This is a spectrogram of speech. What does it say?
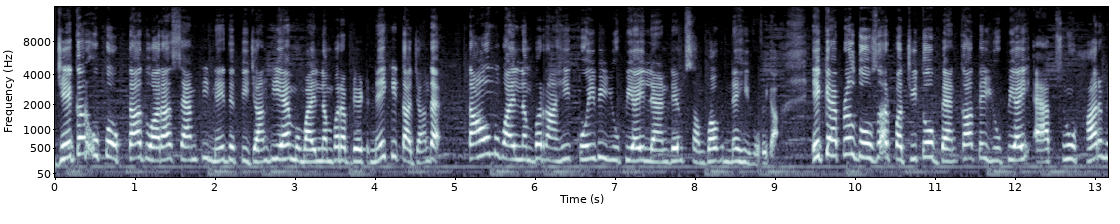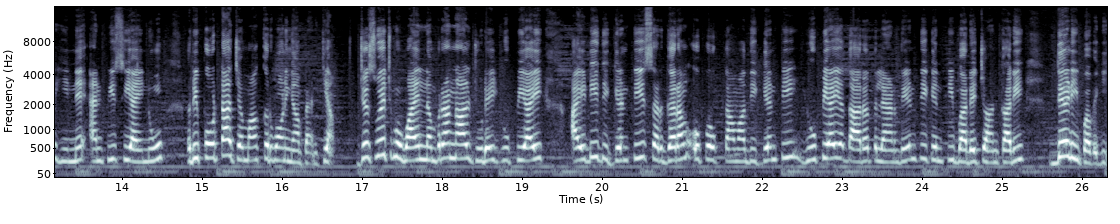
ਜੇਕਰ ਉਪਭੋਗਤਾ ਦੁਆਰਾ ਸਹਿਮਤੀ ਨਹੀਂ ਦਿੱਤੀ ਜਾਂਦੀ ਹੈ, ਮੋਬਾਈਲ ਨੰਬਰ ਅਪਡੇਟ ਨਹੀਂ ਕੀਤਾ ਜਾਂਦਾ ਤਾਂ ਉਹ ਮੋਬਾਈਲ ਨੰਬਰ ਰਾਹੀਂ ਕੋਈ ਵੀ UPI ਲੈਣ ਦੇਣ ਸੰਭਵ ਨਹੀਂ ਹੋਵੇਗਾ। 1 ਅਪ੍ਰੈਲ 2025 ਤੋਂ ਬੈਂਕਾਂ ਤੇ UPI ਐਪਸ ਨੂੰ ਹਰ ਮਹੀਨੇ NPCI ਨੂੰ ਰਿਪੋਰਟਾਂ ਜਮ੍ਹਾਂ ਕਰਵਾਉਣੀਆਂ ਪੈਣਗੀਆਂ। ਜਿਸ ਵਿੱਚ ਮੋਬਾਈਲ ਨੰਬਰਾਂ ਨਾਲ ਜੁੜੇ UPI ID ਦੀ ਗਿਣਤੀ ਸਰਗਰਮ ਉਪਭੋਗਤਾਵਾਂ ਦੀ ਗਿਣਤੀ UPI ਆਧਾਰਿਤ ਲੈਣ ਦੇਣ ਦੀ ਗਿਣਤੀ ਬਾਰੇ ਜਾਣਕਾਰੀ ਦੇਣੀ ਪਵੇਗੀ।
